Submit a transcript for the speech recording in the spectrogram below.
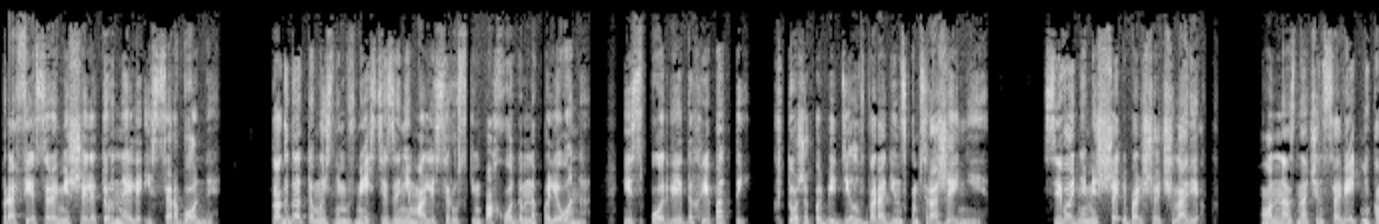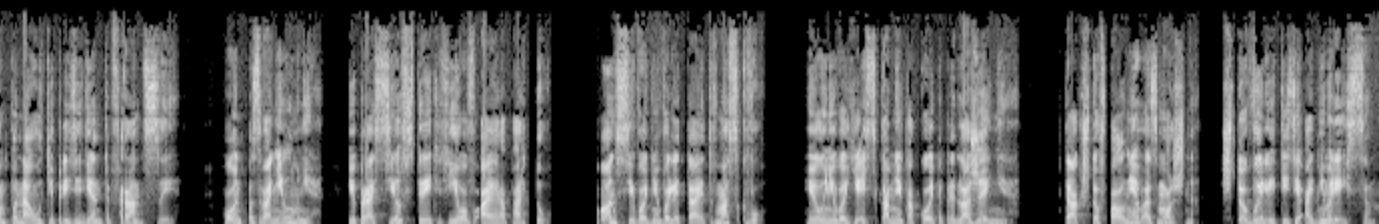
профессора Мишеля Турнеля из Сорбонны. Когда-то мы с ним вместе занимались русским походом Наполеона и спорили до хрипоты, кто же победил в Бородинском сражении. Сегодня Мишель большой человек. Он назначен советником по науке президента Франции. Он позвонил мне и просил встретить его в аэропорту. Он сегодня вылетает в Москву, и у него есть ко мне какое-то предложение. Так что вполне возможно, что вы летите одним рейсом.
